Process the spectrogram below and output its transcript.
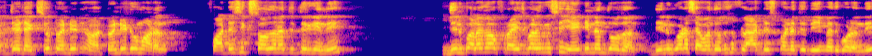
FZ X twenty twenty two model forty six thousand అయితే తిరిగింది. దీని పరంగా ప్రైస్ పరంగా చూస్తే ఎయిటీ నైన్ థౌసండ్ దీనికి కూడా సెవెన్ థౌసండ్ ఫ్లాట్ డిస్కౌంట్ అయితే దీని మీద కూడా ఉంది.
